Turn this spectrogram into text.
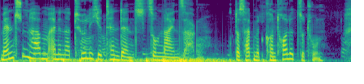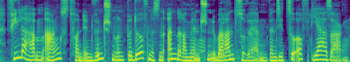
Menschen haben eine natürliche Tendenz zum Nein sagen. Das hat mit Kontrolle zu tun. Viele haben Angst, von den Wünschen und Bedürfnissen anderer Menschen überrannt zu werden, wenn sie zu oft Ja sagen.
